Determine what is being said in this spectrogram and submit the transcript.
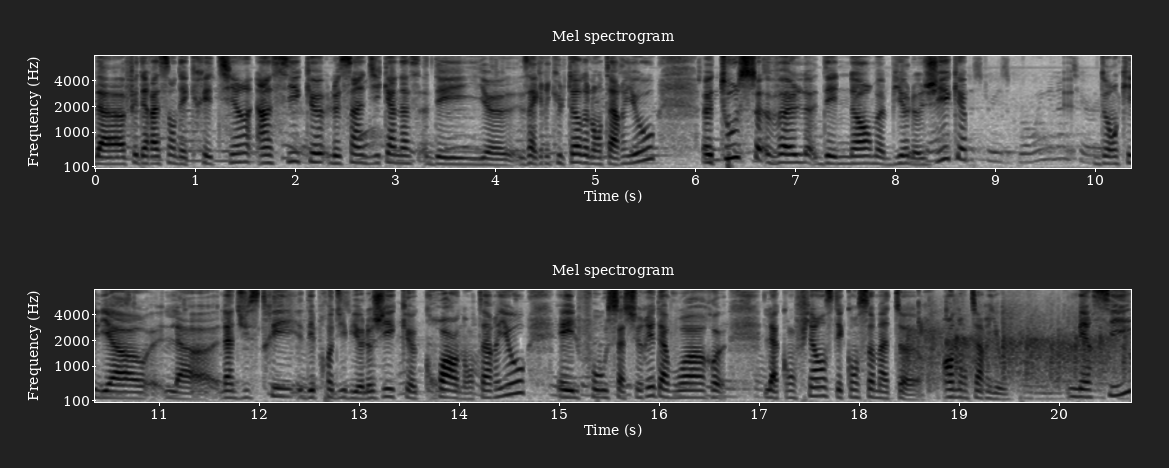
la Fédération des chrétiens, ainsi que le syndicat des euh, agriculteurs de l'Ontario. Tous veulent des normes biologiques donc, il y a l'industrie des produits biologiques croît en Ontario et il faut s'assurer d'avoir la confiance des consommateurs en Ontario. Merci.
